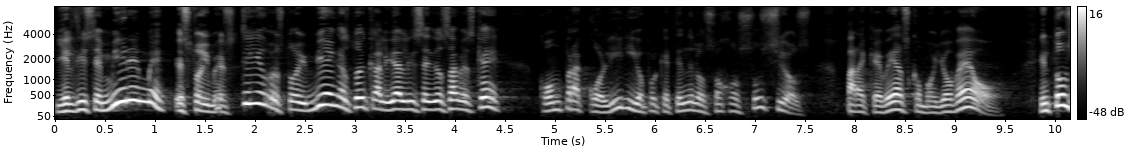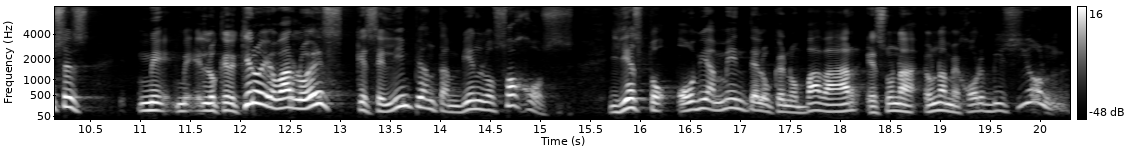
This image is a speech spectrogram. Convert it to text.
Y él dice, mírenme, estoy vestido, estoy bien, estoy calidad. Le dice Dios, ¿sabes qué? Compra colirio porque tiene los ojos sucios para que veas como yo veo. Entonces, lo que quiero llevarlo es que se limpian también los ojos. Y esto obviamente lo que nos va a dar es una, una mejor visión.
